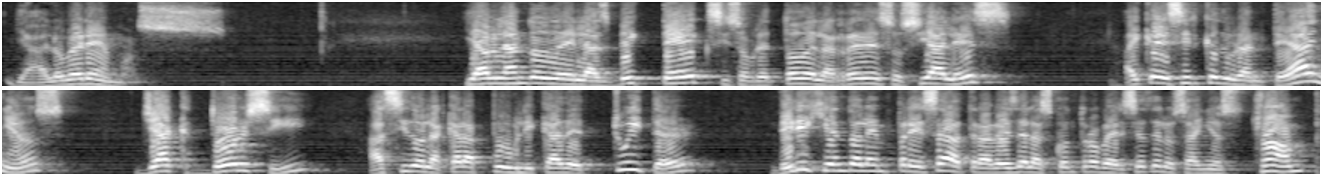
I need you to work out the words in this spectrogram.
Ya lo veremos. Y hablando de las big techs y sobre todo de las redes sociales, hay que decir que durante años Jack Dorsey ha sido la cara pública de Twitter, dirigiendo a la empresa a través de las controversias de los años Trump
